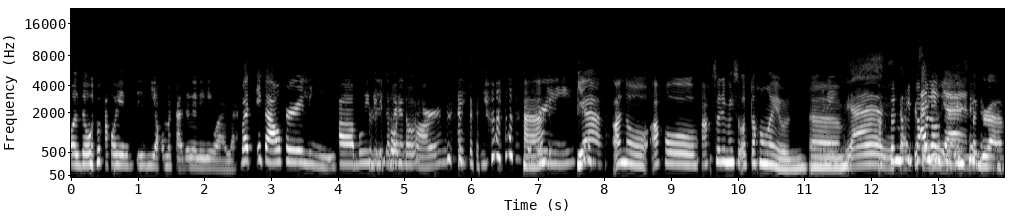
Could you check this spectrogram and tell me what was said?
Although, ako hindi, hindi ako masyadong naniniwala. But ikaw, Curly, uh, bumibili ka ba ng charm? Ay, Ha? Curly? Yeah, ano, ako, actually may suot ako ngayon. Um, Yan. actually nakita ko lang sa yan. Instagram.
